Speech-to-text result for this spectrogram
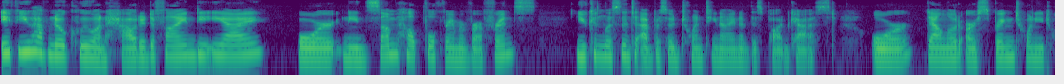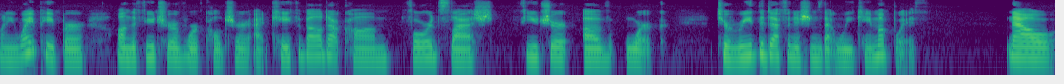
if you have no clue on how to define DEI or need some helpful frame of reference, you can listen to episode 29 of this podcast or download our spring 2020 white paper on the future of work culture at kfabella.com forward slash future of work to read the definitions that we came up with. Now,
